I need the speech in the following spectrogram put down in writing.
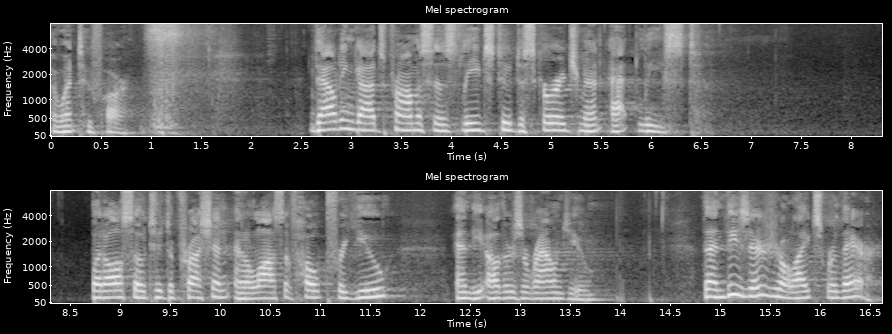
I went too far. Doubting God's promises leads to discouragement at least, but also to depression and a loss of hope for you and the others around you. Then these Israelites were there.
